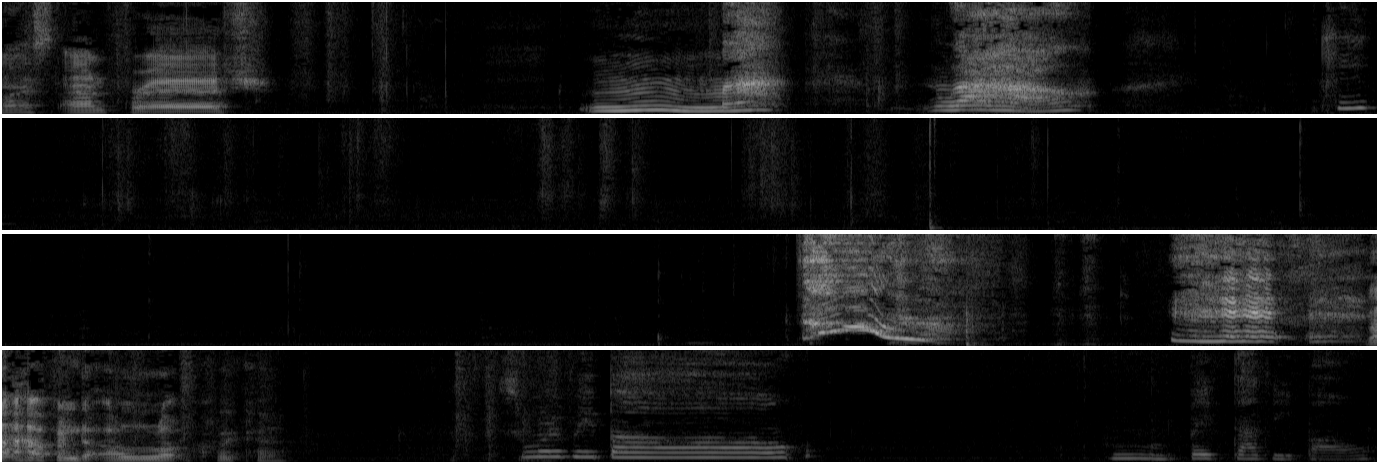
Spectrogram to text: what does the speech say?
Nice and fresh. Mmm. Wow. That happened a lot quicker. Smoothie bowl. Mm, Big Daddy bowl.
